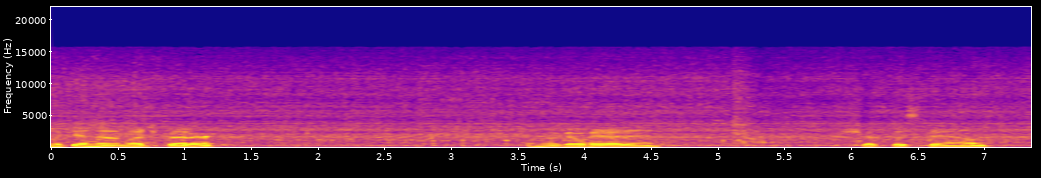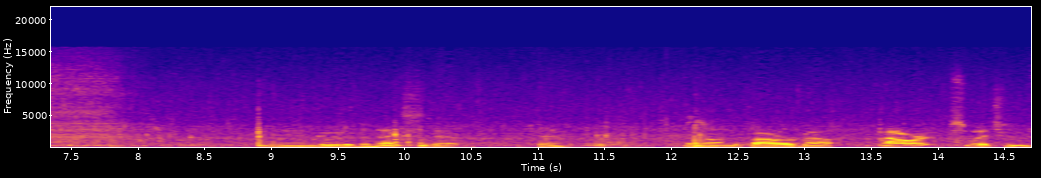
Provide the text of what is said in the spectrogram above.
Looking uh, much better. I'm going to go ahead and shut this down and go to the next step. Okay. Turn on the power valve power switch and the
